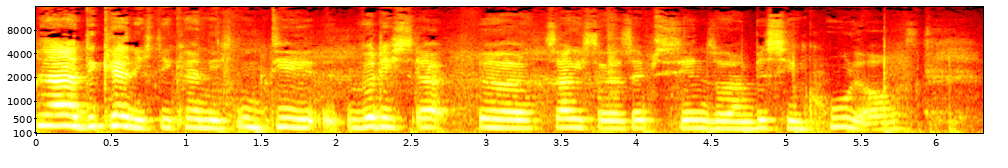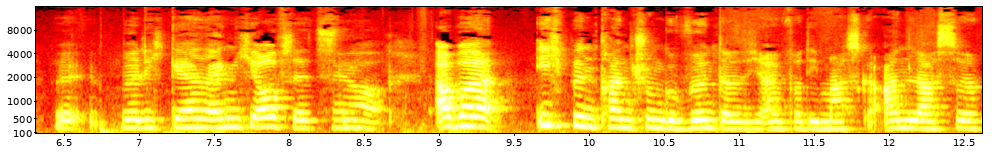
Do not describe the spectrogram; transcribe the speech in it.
Ja, die kenne ich, die kenne ich. Und die würde ich, äh, äh sage ich sogar selbst, sehen sogar ein bisschen cool aus. Würde ich gerne eigentlich aufsetzen. Ja. Aber ich bin dran schon gewöhnt, dass ich einfach die Maske anlasse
